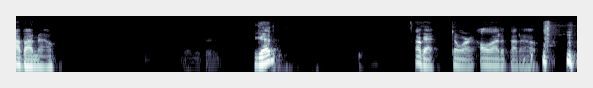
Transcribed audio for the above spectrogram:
How about now? yeah, I'm okay. You good? Okay, don't worry. I'll edit that out. Sorry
